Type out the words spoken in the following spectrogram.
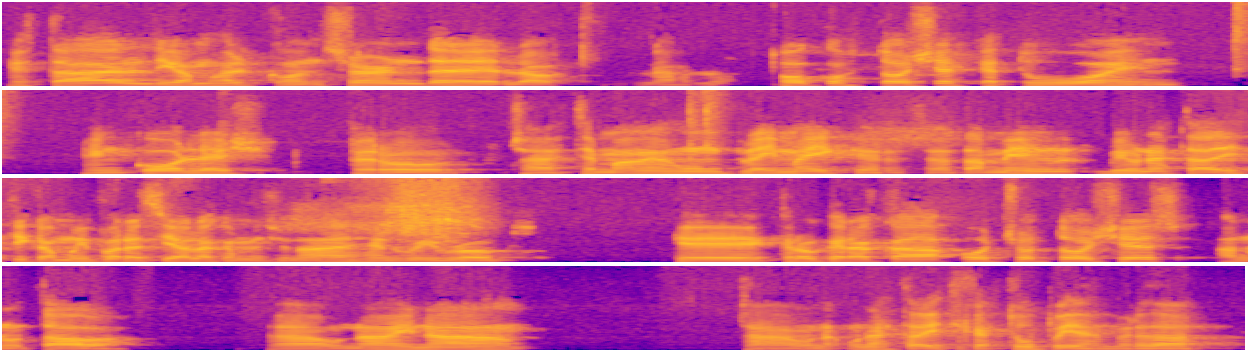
Está, el, digamos, el concern de los, pocos touches que tuvo en, en college, pero o este man es un playmaker. O sea, también vi una estadística muy parecida a la que mencionaba de Henry Rocks, que creo que era cada ocho touches anotaba. O sea, una vaina, o sea, una, una estadística estúpida, en verdad.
